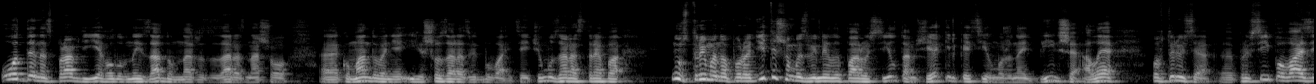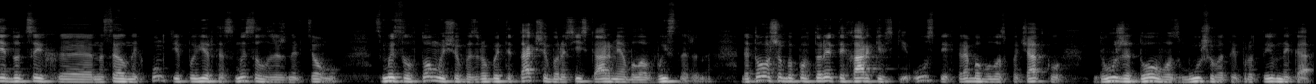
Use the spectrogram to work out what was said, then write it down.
От де насправді є головний задум наш, зараз нашого е, командування і що зараз відбувається. І чому зараз треба ну, стримано порадіти, що ми звільнили пару сіл, там ще кілька сіл, може навіть більше. Але повторюся, е, при всій повазі до цих е, населених пунктів, повірте, смисл же ж не в цьому. Смисл в тому, щоб зробити так, щоб російська армія була виснажена. Для того, щоб повторити харківський успіх, треба було спочатку дуже довго змушувати противника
